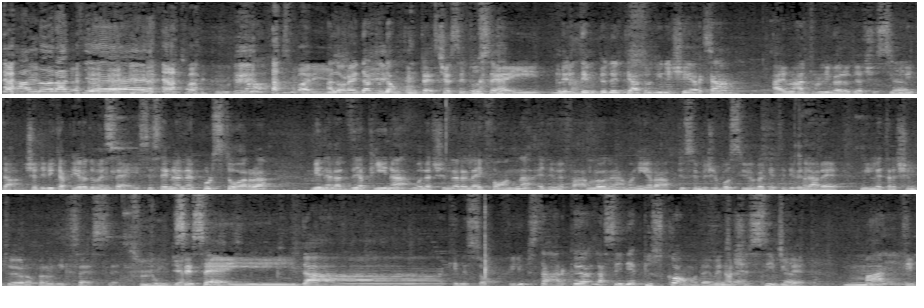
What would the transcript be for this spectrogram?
Allora ti è. Sparì. Allora, è dato da un contesto, cioè se tu sei nel tempio del teatro di ricerca hai un altro livello di accessibilità, cioè devi capire dove sei. Se sei nell'Apple Store viene la zia Pina, vuole accendere l'iPhone e deve farlo nella maniera più semplice possibile perché ti deve dare 1300 euro per un XS. Sull'unghia. Se sei da, che ne so, Philip Stark, la sedia è più scomoda, è meno accessibile. Ma ti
